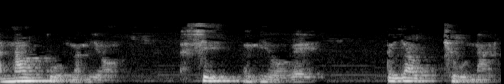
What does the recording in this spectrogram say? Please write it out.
အနောက်ကိုမမျောအရှိမမျောပဲတယောက်ဖြူနိုင်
